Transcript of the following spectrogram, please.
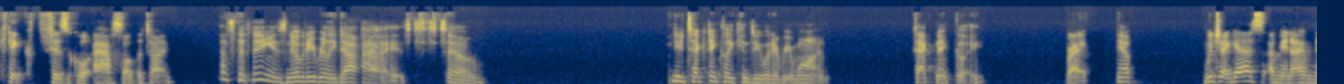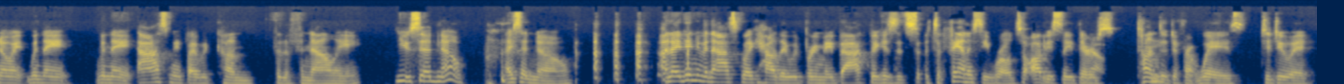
kick physical ass all the time. That's the thing is nobody really dies. So you technically can do whatever you want. Technically. Right. Yep. Which I guess, I mean, I have no when they when they asked me if I would come for the finale, You said no. I said no. and I didn't even ask like how they would bring me back because it's it's a fantasy world. So obviously there's tons of different ways to do it.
